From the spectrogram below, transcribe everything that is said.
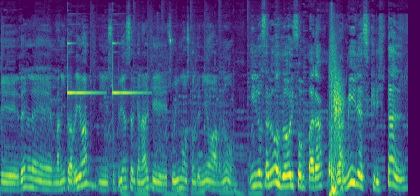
eh, denle manito arriba y suscríbanse al canal que subimos contenido a menudo. Y los saludos de hoy son para Ramírez Cristal,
